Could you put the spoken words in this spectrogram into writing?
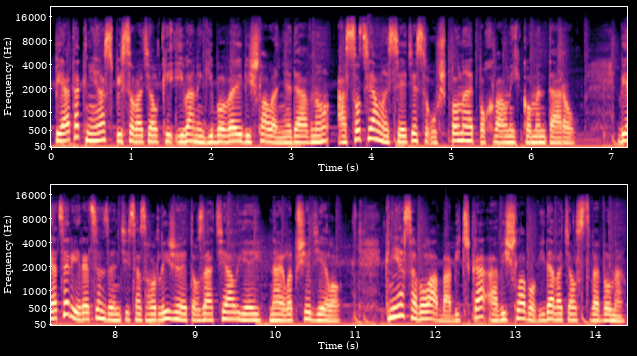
Piata kniha spisovateľky Ivany Gibovej vyšla len nedávno a sociálne siete sú už plné pochvalných komentárov. Viacerí recenzenti sa zhodli, že je to zatiaľ jej najlepšie dielo. Kniha sa volá Babička a vyšla vo vydavateľstve Vlna.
